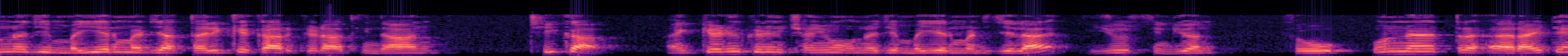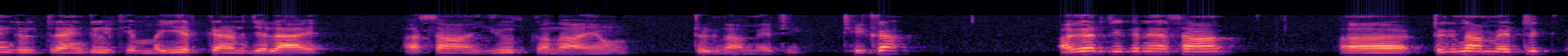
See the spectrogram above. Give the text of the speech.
उनजी मयरमेंट जा तरीक़ेकार कहिड़ा थींदा आहिनि ठीकु आहे ऐं कहिड़ियूं कहिड़ियूं शयूं उनजे मेयरमेंट जे लाइ यूज़ थींदियूं आहिनि सो उन राइट एंगल ट्राइंगंगल खे मयर करण जे लाइ असां यूज़ कंदा आहियूं ट्रिग्नामैट्री ठीकु आहे अगरि जेकॾहिं असां ट्रिगनामेट्रिक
